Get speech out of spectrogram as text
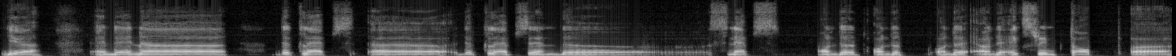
Yeah, and then uh, the claps, uh, the claps and the snaps on the on the on the on the extreme top uh,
